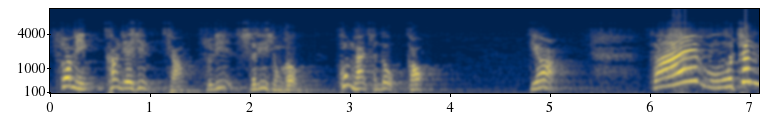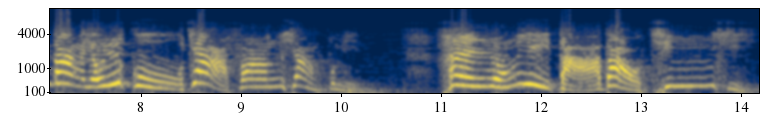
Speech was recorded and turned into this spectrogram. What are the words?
说明抗跌性强，主力实力雄厚，控盘程度高。第二，窄幅震荡由于股价方向不明，很容易达到清洗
